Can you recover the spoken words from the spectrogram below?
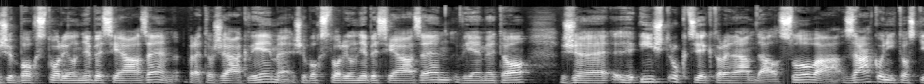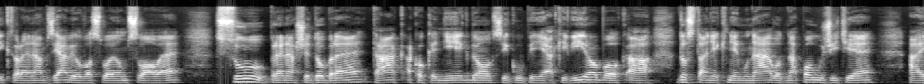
že Boh stvoril nebesia a zem. Pretože ak vieme, že Boh stvoril nebesia a zem, vieme to, že inštrukcie, ktoré nám dal, slova, zákonitosti, ktoré nám zjavil vo svojom slove, sú pre naše dobré, tak ako keď niekto si kúpi nejaký výrobok a dostane k nemu návod na použitie, aj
